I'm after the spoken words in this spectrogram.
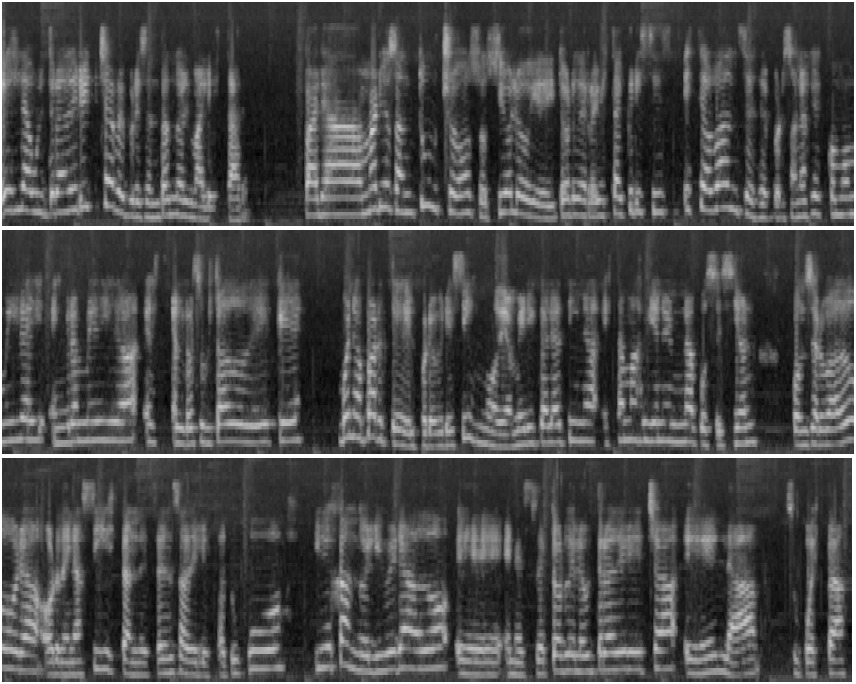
Es la ultraderecha representando el malestar. Para Mario Santucho, sociólogo y editor de revista Crisis, este avance de personajes como Milei en gran medida es el resultado de que buena parte del progresismo de América Latina está más bien en una posición conservadora, ordenacista, en defensa del statu quo y dejando liberado eh, en el sector de la ultraderecha eh, la supuesta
